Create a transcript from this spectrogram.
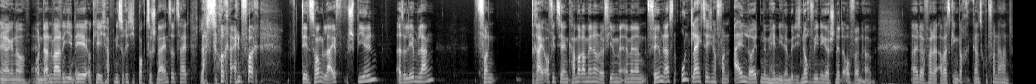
Ja, genau. und und dann war die. Idee, okay, ich habe nicht so richtig Bock zu schneiden zurzeit. Lass doch einfach den Song live spielen, also Leben lang. von drei offiziellen Kameramännern oder vier Männern filmen lassen und gleichzeitig noch von allen Leuten mit dem Handy, damit ich noch weniger Schnittaufwand habe. Alter Vater, aber es ging doch ganz gut von der Hand.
